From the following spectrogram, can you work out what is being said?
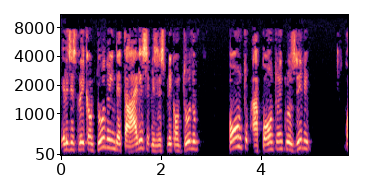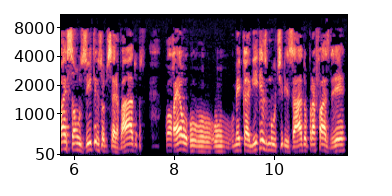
Eles explicam tudo em detalhes, eles explicam tudo ponto a ponto, inclusive quais são os itens observados, qual é o, o, o mecanismo utilizado para fazer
